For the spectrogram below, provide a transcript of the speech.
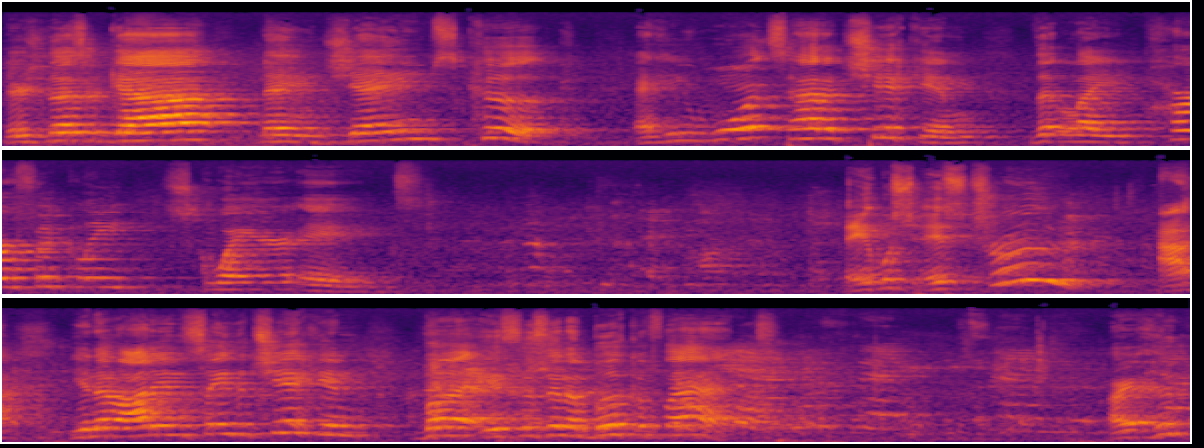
there's another guy named James Cook, and he once had a chicken that laid perfectly square eggs. It was, it's true. I, you know, I didn't see the chicken, but this is in a book of facts. All right, who?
